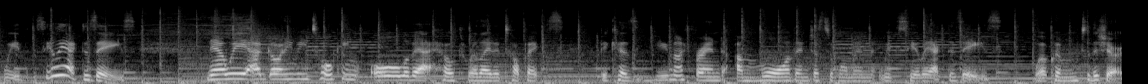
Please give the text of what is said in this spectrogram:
with celiac disease. Now, we are going to be talking all about health related topics because you, my friend, are more than just a woman with celiac disease. Welcome to the show.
